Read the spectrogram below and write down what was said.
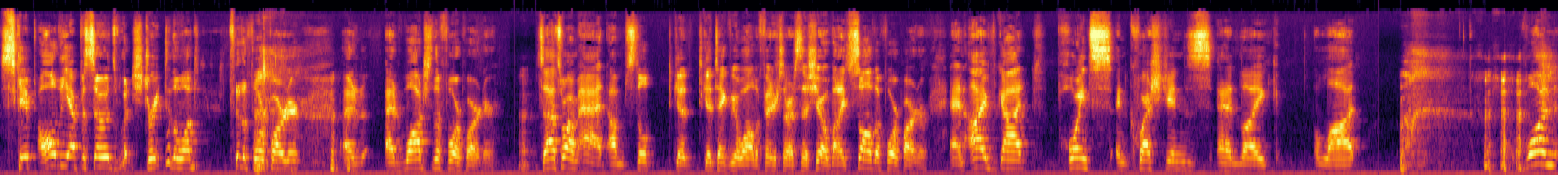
skipped all the episodes, went straight to the one, to the four parter, and and watched the four parter. So that's where I'm at. I'm still gonna, gonna take me a while to finish the rest of the show, but I saw the four parter, and I've got points and questions and like a lot. One,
